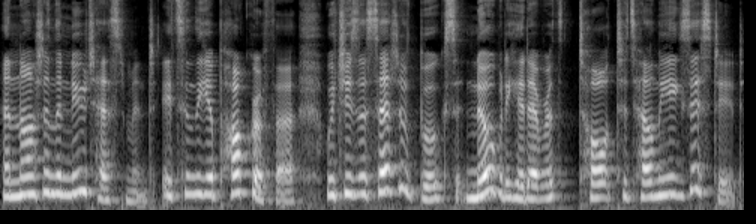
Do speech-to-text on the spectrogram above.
and not in the New Testament. It's in the Apocrypha, which is a set of books nobody had ever taught to tell me existed.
